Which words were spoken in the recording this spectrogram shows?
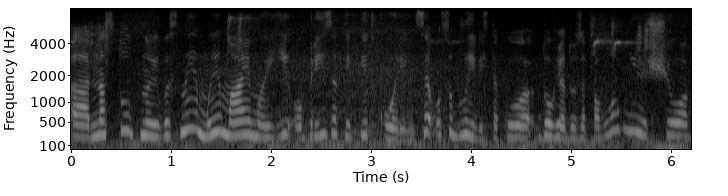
Е, наступної весни ми маємо її обрізати під корінь. Це особливість такого догляду за Павловнею, що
